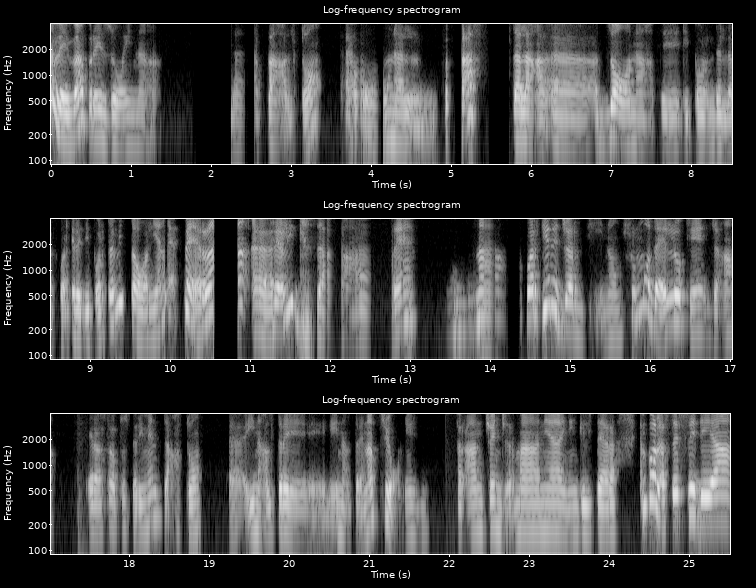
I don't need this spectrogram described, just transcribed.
aveva preso in, in appalto eh, una vasta la, uh, zona di, di, del quartiere di Porta Vittoria per realizzare un quartiere giardino sul modello che già era stato sperimentato eh, in, altre, in altre nazioni, in Francia, in Germania, in Inghilterra. È un po' la stessa idea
